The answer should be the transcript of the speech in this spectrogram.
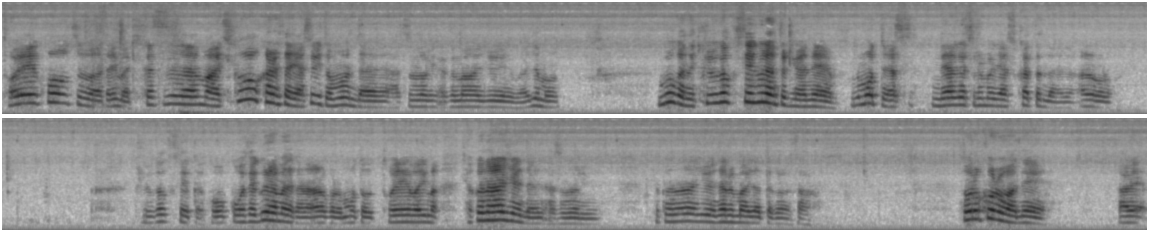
都営交通は今、気活は、まあ、気候からしたら安いと思うんだよ。初乗り170円は。でも、僕がね、中学生ぐらいの時はね、もっと安値上げするまで安かったんだよな、あの頃。中学生か高校生ぐらいまでかな、あの頃、もっと都営は今、170円だよね、初乗り。170円になる前だったからさ。その頃はね、あれ、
